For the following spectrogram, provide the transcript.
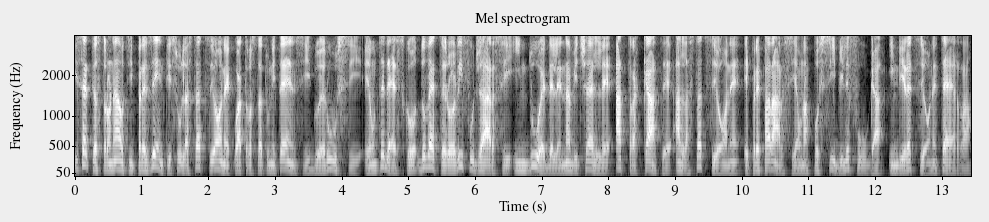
I sette astronauti presenti sulla stazione, quattro statunitensi, due russi e un tedesco, dovettero rifugiarsi in due delle navicelle attraccate alla stazione e prepararsi a una possibile fuga in direzione terra.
